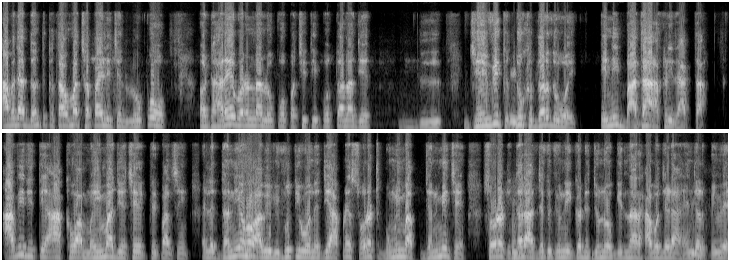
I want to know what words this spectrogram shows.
આ બધા દંત કથાઓમાં છપાયેલી છે. લોકો અઢારે વર્ણના લોકો પછીથી પોતાના જે જૈવિક દુઃખ દર્દ હોય એની બાધા આખડી રાખતા. આવી રીતે આખવા આખો આ મહિમા જે છે કૃપાલસિંહ એટલે ધન્ય હો આવી વિભૂતિઓને જે આપણે સોરઠ ભૂમિમાં જન્મી છે. સોરઠ. ધરા જગ જૂની ગઢ જૂનો ગિરનાર હાવજડા હેંજળ પીવે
